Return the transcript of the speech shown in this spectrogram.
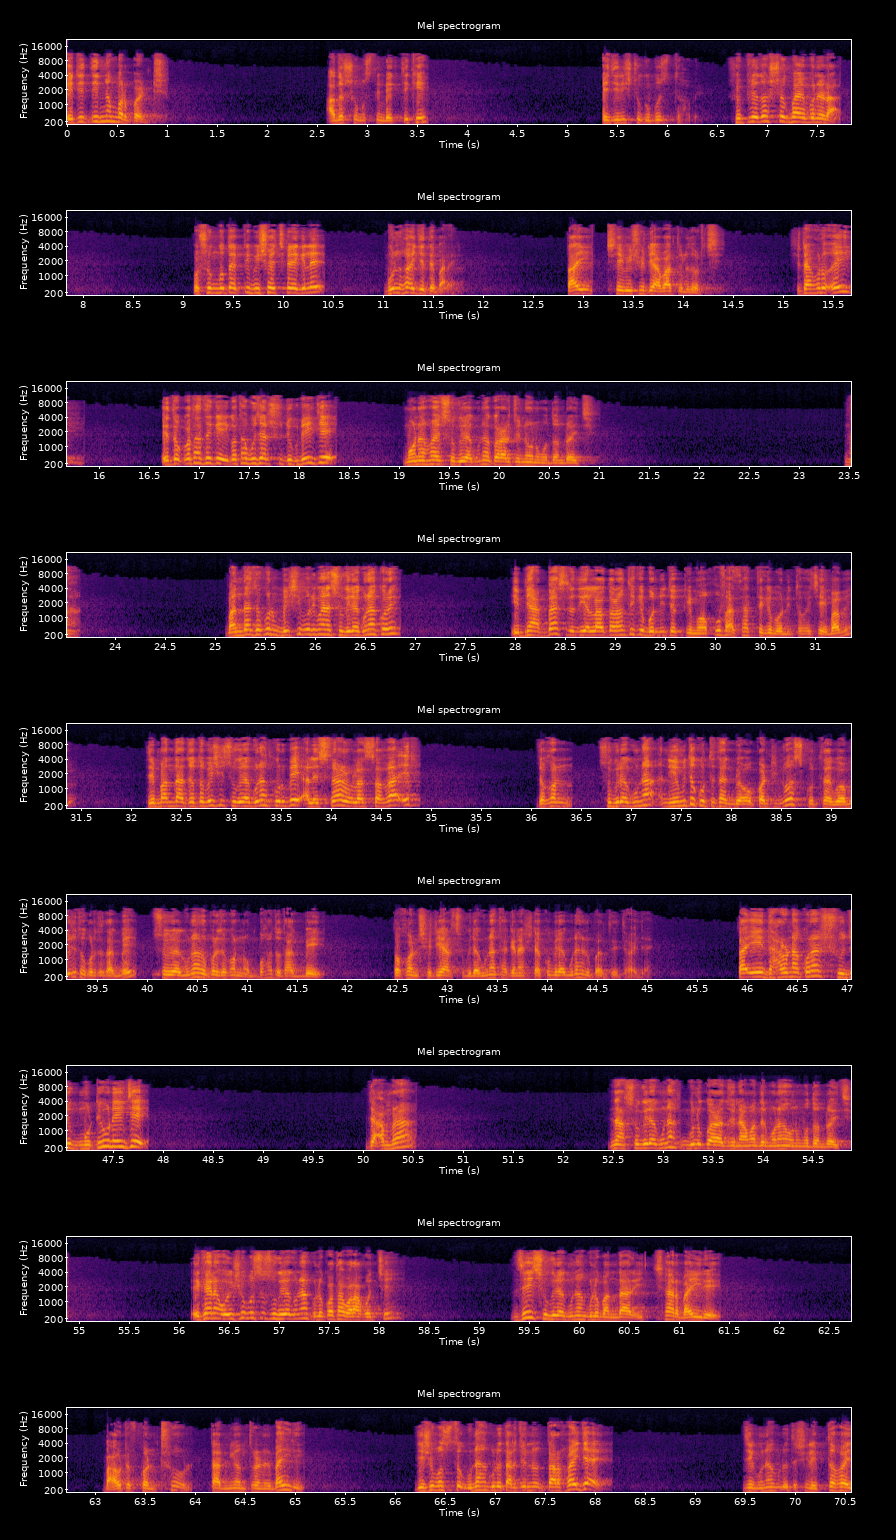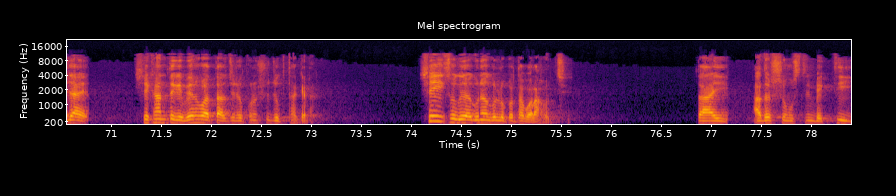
এটি তিন নম্বর পয়েন্ট আদর্শ মুসলিম ব্যক্তিকে এই জিনিসটুকু বুঝতে হবে। সুপ্রিয় দর্শক ভাই বোনেরা, প্রসঙ্গত একটি বিষয় ছেড়ে গেলে ভুল হয়ে যেতে পারে। তাই সেই বিষয়টি আবার তুলে ধরছি। সেটা হলো এই, এ তো কথা থেকে এই কথা বোঝার সুযোগ নেই যে মনে হয় সগিরা গুণা করার জন্য অনুমোদন রয়েছে। না। বান্দা যখন বেশি পরিমাণে সগিরা গুণা করে, ইবনে আব্বাস রদি আল্লাহ তালন থেকে বর্ণিত একটি মকুফ আসাদ থেকে বর্ণিত হয়েছে এইভাবে যে বান্দা যত বেশি সুগিরা গুণা করবে, আল যখন সুগিরা গুণা নিয়মিত করতে থাকবে কন্টিনিউয়াস করতে থাকবে, অবিরত করতে থাকবে সুগিরা গুনার উপরে যখন অব্যাহত থাকবে, তখন সেটি আর সুবিরা গুণা থাকে না, সেটা কবিরা গুনায় রূপান্তরিত হয়ে যায়। তাই এই ধারণা করার সুযোগ মোটেও নেই যে আমরা না সগিরা গুনাহগুলো করার জন্য আমাদের মনে হয় অনুমোদন রয়েছে। এখানে ওই সমস্ত সগিরা গুনাহগুলো কথা বলা হচ্ছে। যেই সগিরা গুনাহগুলো বান্দার ইচ্ছার বাইরে বা আউট অফ কন্ট্রোল তার নিয়ন্ত্রণের বাইরে। যে সমস্ত গুনাহগুলো তার জন্য তার হয়ে যায়, যে গুনাহগুলোতে সে লিপ্ত হয়ে যায়, সেখান থেকে বের হওয়ার তার জন্য কোনো সুযোগ থাকে না। সেই সগিরা গুনাহগুলোর কথা বলা হচ্ছে। তাই আদর্শ মুসলিম ব্যক্তি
